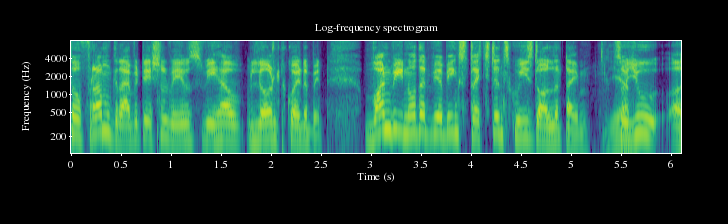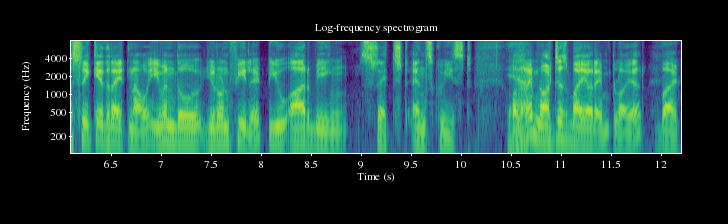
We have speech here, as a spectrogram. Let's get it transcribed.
so from gravitational waves, we have learned quite a bit. One, we know that we are being stretched and squeezed all the time. So you, uh, Sriket, right now, even though you don't feel it, you are being stretched and squeezed all the Yeah. time, not just by your employer, but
